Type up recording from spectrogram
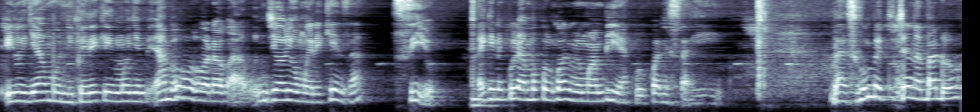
hilo jambo nipeleke moja ambao njia waliomwelekeza sio. Lakini kule ambako nilikuwa nimemwambia kulikuwa ni sahihi. Basi kumbe tena bado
